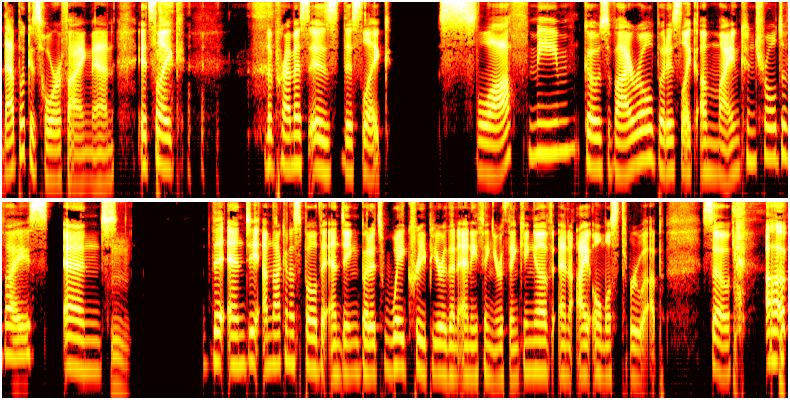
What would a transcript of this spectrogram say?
that book is horrifying, man. It's like the premise is this like sloth meme goes viral but is like a mind control device and Hmm. The ending i'm not going to spoil the ending but it's way creepier than anything you're thinking of and i almost threw up so um,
